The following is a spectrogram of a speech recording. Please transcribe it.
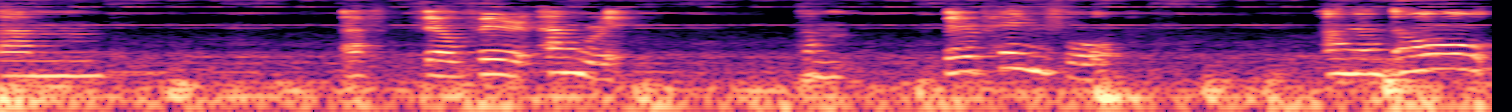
um I felt very angry, um, very painful, and I know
